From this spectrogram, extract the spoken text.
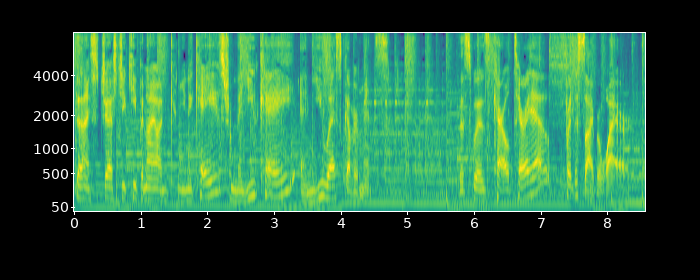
Then I suggest you keep an eye on communiques from the UK and US governments. This was Carol Theriault for the Cyberwire.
